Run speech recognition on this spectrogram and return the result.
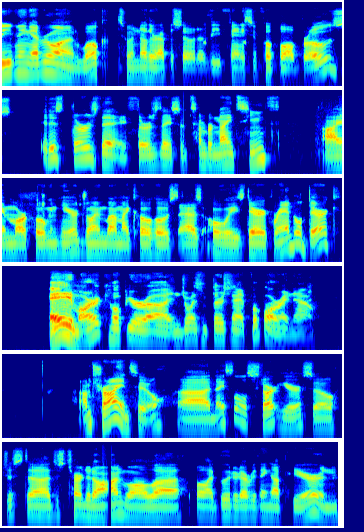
evening, everyone. Welcome to another episode of the Fantasy Football Bros. It is Thursday, Thursday, September 19th. I am Mark Hogan here, joined by my co host, as always, Derek Randall. Derek? Hey, Mark. Hope you're uh, enjoying some Thursday night football right now. I'm trying to. Uh, nice little start here. So just uh, just turned it on while uh, while I booted everything up here, and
